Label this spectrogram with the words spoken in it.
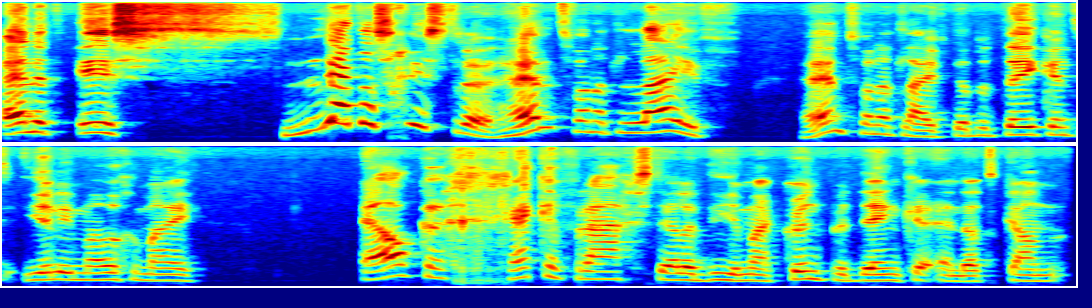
En het is net als gisteren, hemd van het lijf. Hemd van het lijf, dat betekent jullie mogen mij elke gekke vraag stellen die je maar kunt bedenken. En dat kan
